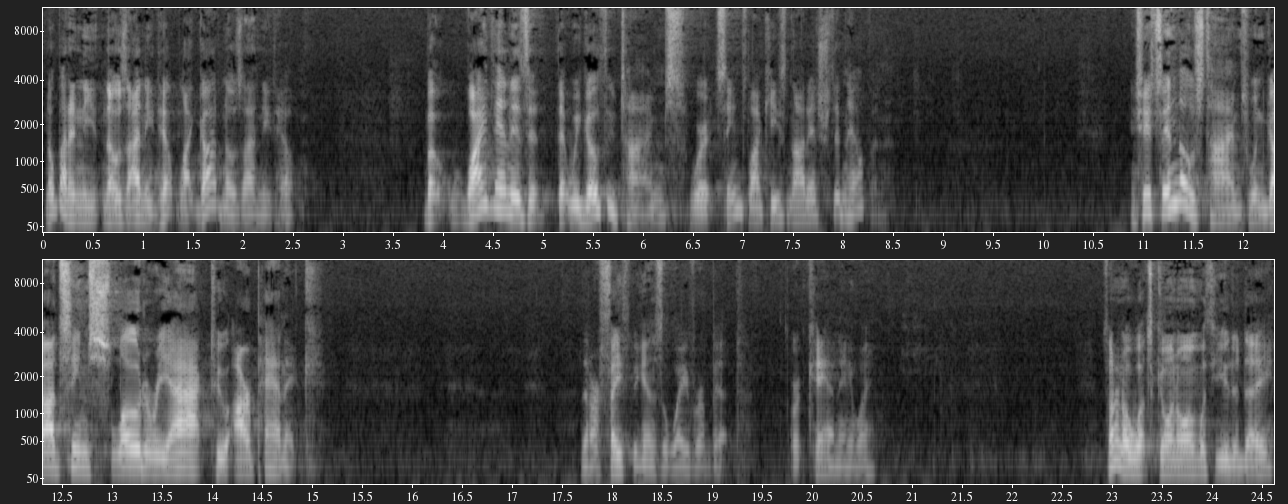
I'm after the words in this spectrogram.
Nobody need, knows I need help like God knows I need help. But why then is it that we go through times where it seems like He's not interested in helping? And see, it's in those times when God seems slow to react to our panic that our faith begins to waver a bit, or it can anyway. So I don't know what's going on with you today.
